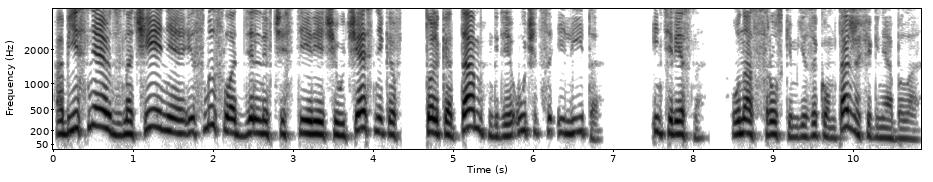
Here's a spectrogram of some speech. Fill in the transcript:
объясняют значение и смысл отдельных частей речи участников только там, где учится элита. Интересно, у нас с русским языком та же фигня была?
